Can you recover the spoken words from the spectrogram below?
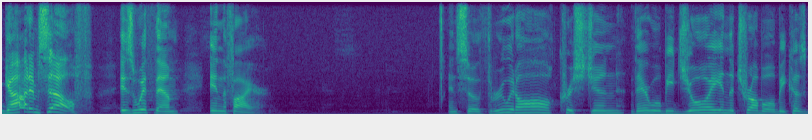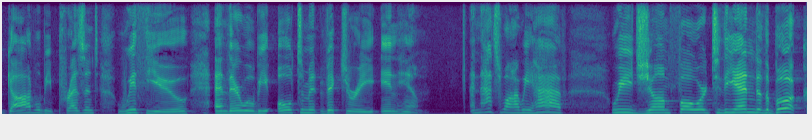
God Himself is with them in the fire. And so, through it all, Christian, there will be joy in the trouble because God will be present with you and there will be ultimate victory in Him. And that's why we have, we jump forward to the end of the book.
